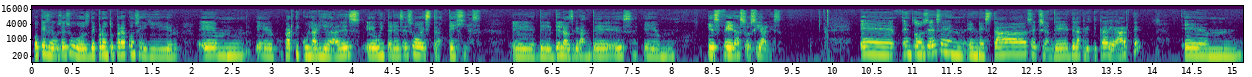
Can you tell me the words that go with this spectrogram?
o que se use su voz de pronto para conseguir em, eh, particularidades eh, o intereses o estrategias de, las grandes em, esferas sociales. entonces, en, en, esta sección de, de, la crítica de arte, em,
